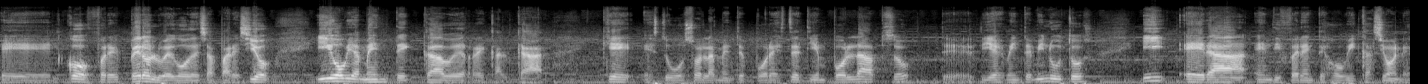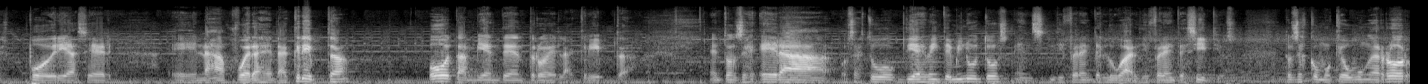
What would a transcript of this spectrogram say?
el cofre, pero luego desapareció. Y obviamente cabe recalcar que estuvo solamente por este tiempo lapso de 10-20 minutos y era en diferentes ubicaciones. Podría ser en las afueras de la cripta o también dentro de la cripta. Entonces era, o sea, estuvo 10-20 minutos en diferentes lugares, diferentes sitios. Entonces como que hubo un error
